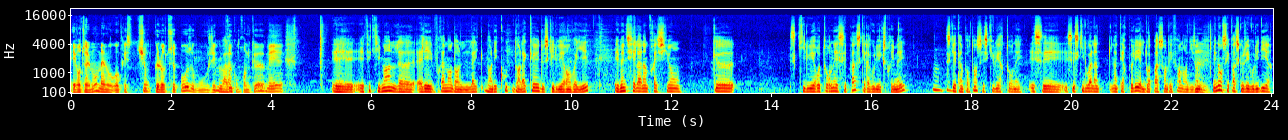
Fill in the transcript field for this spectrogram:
éventuellement même aux, questions que l'autre se pose, où j'ai Voilà. cru comprendre que, mais Et effectivement, le- elle est vraiment dans l'écoute, dans l'accueil de ce qui lui est renvoyé. Et même si elle a l'impression que ce qui lui est retourné, c'est pas ce qu'elle a voulu exprimer, Mhm. ce qui est important, c'est ce qui lui est retourné. Et c'est c'est ce qui doit l'in- l'interpeller. Elle ne doit pas s'en défendre en disant Hmm. Mais non, c'est pas ce que j'ai voulu dire.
